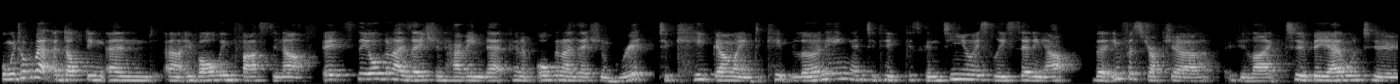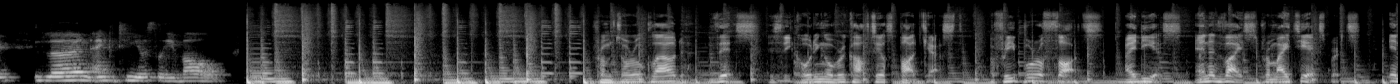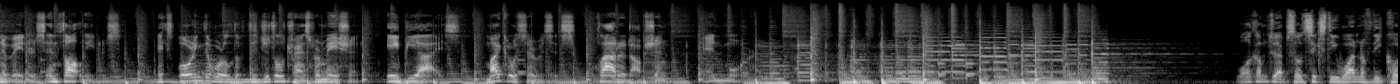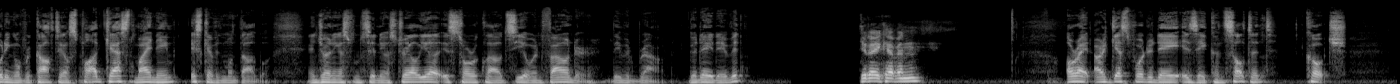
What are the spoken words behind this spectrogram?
when we talk about adopting and uh, evolving fast enough, it's the organization having that kind of organizational grit to keep going, to keep learning, and to keep continuously setting up the infrastructure, if you like, to be able to learn and continuously evolve. From Toro Cloud, this is the Coding Over Cocktails podcast, a free pour of thoughts, ideas, and advice from IT experts, innovators, and thought leaders exploring the world of digital transformation, APIs, microservices, cloud adoption, and more. Welcome to episode 61 of the Coding Over Cocktails podcast. My name is Kevin Montalvo, and joining us from Sydney, Australia is Toro Cloud CEO and founder, David Brown. Good day, David. Good day, Kevin. All right, our guest for today is a consultant, coach,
